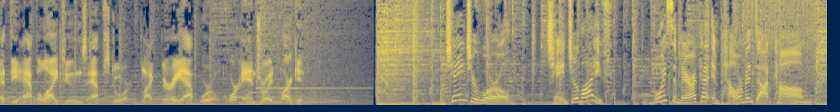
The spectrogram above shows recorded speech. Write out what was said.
at the Apple iTunes App Store, Blackberry App World, or Android Market. Change your world. Change your life. VoiceAmericaEmpowerment.com.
